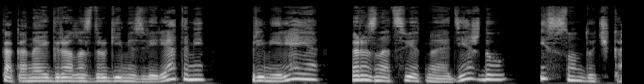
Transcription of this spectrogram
как она играла с другими зверятами, примеряя разноцветную одежду из сундучка.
